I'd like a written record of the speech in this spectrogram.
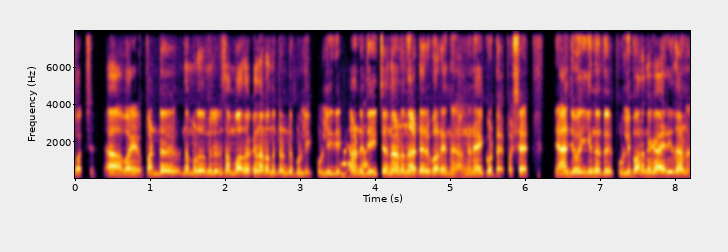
പക്ഷെ ആ പണ്ട് നമ്മൾ തമ്മിൽ ഒരു സംവാദമൊക്കെ നടന്നിട്ടുണ്ട് പുള്ളി. പുള്ളി ആണ് ജയിച്ചതെന്നാണ് നാട്ടുകാർ പറയുന്നത്. അങ്ങനെ ആയിക്കോട്ടെ. പക്ഷെ ഞാൻ ചോദിക്കുന്നത് പുള്ളി പറഞ്ഞ കാര്യം ഇതാണ്.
